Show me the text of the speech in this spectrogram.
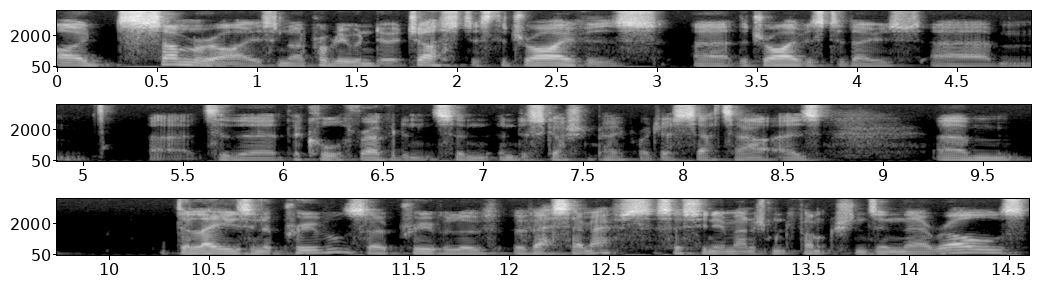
I'd summarise, and I probably wouldn't do it justice, the drivers, uh, the drivers to those, um, uh, to the, the call for evidence and, and, discussion paper I just set out as um, delays in approvals, so approval of, of SMFs, so senior management functions in their roles.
